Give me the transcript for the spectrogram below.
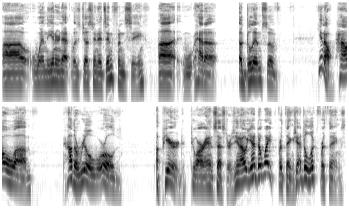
uh, when the internet was just in its infancy uh, had a a glimpse of, you know, how um, how the real world appeared to our ancestors. You know, you had to wait for things, you had to look for things.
